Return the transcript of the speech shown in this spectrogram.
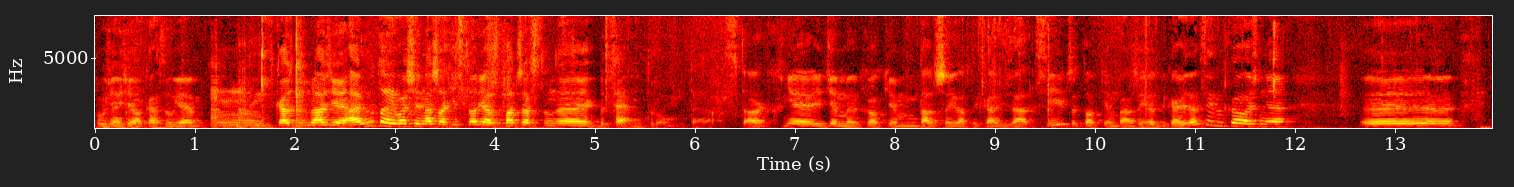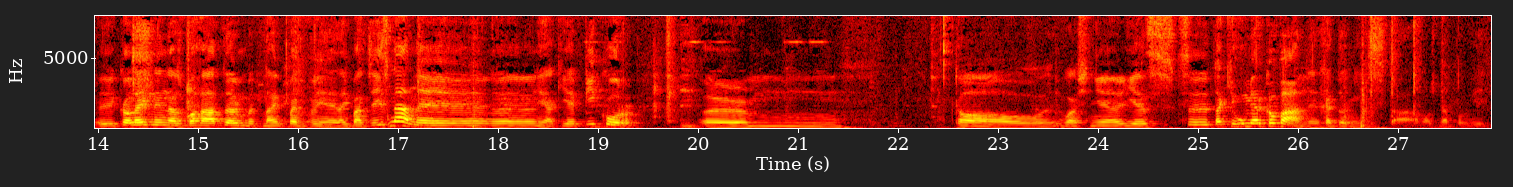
później się okazuje. Mm, w każdym razie, ale tutaj właśnie nasza historia zbacza w stronę jakby centrum teraz, tak? Nie idziemy krokiem dalszej radykalizacji, czy tokiem dalszej radykalizacji, tylko właśnie Yy, kolejny nasz bohater, pewnie najbardziej znany, yy, niejaki Epikur, to właśnie jest taki umiarkowany hedonista, można powiedzieć.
